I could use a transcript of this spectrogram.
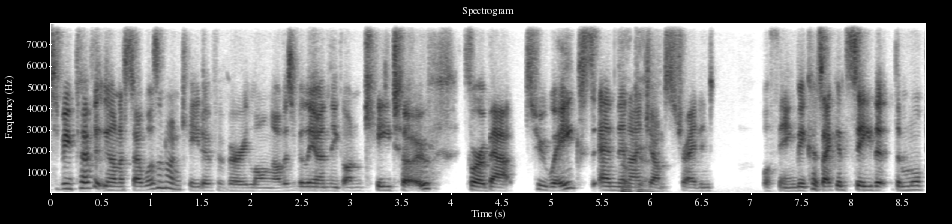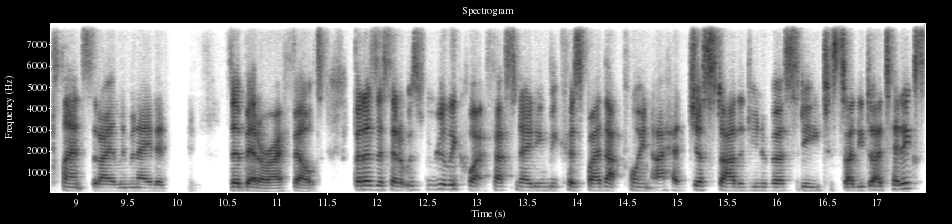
to be perfectly honest, I wasn't on keto for very long. I was really only on keto for about two weeks. And then okay. I jumped straight into the thing because I could see that the more plants that I eliminated, the better I felt. But as I said, it was really quite fascinating because by that point I had just started university to study dietetics.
